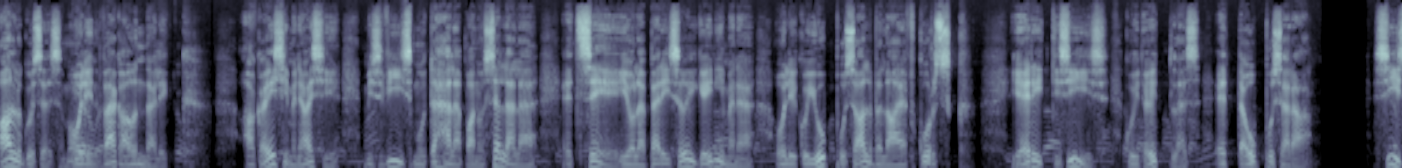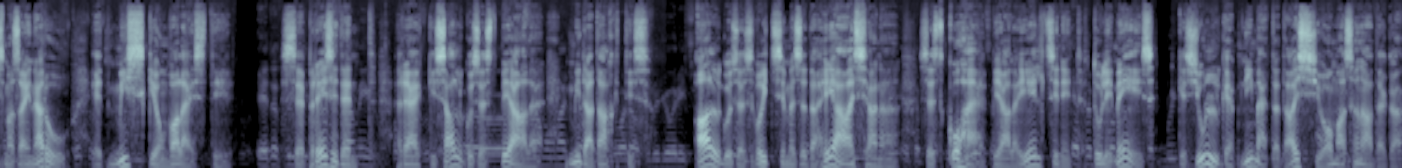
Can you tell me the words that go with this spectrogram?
Alguses ma olin väga õnnelik aga esimene asi, mis viis mu tähelepanu sellele, et see ei ole päris õige inimene, oli, kui uppus allveelaev Kursk ja eriti siis, kui ta ütles, et ta uppus ära. siis ma sain aru, et miski on valesti see president rääkis algusest peale, mida tahtis. alguses võtsime seda hea asjana, sest kohe peale Jeltsinit tuli mees, kes julgeb nimetada asju oma sõnadega.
